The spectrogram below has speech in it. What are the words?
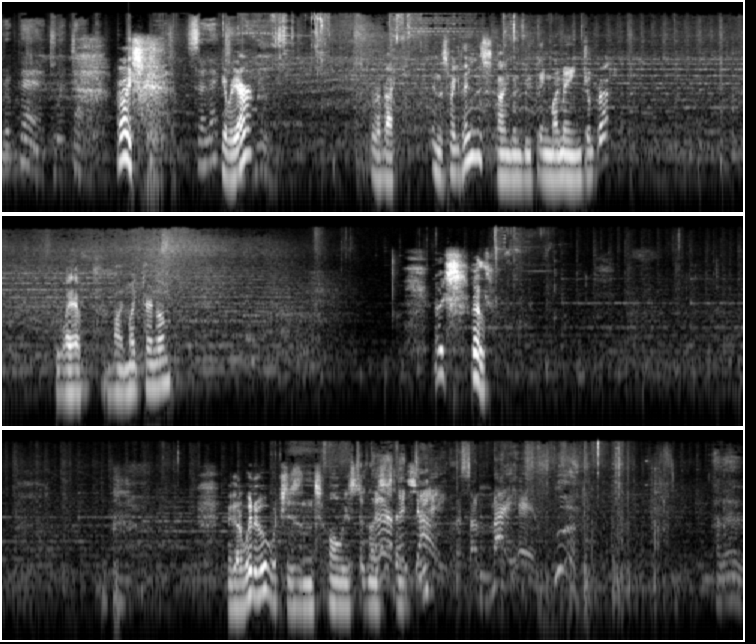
Prepare to attack. All right, Select Here we are. your we're back in the swing of things. I'm going to be playing my main Junkrat. Do I have my mic turned on? Right, well. We got a widow, which isn't always the nicest thing to see. day for some mayhem. Hello.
